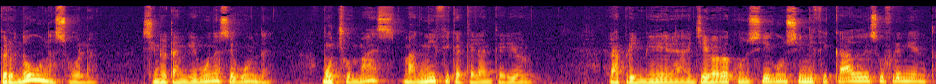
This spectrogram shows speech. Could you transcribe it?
pero no una sola, sino también una segunda, mucho más magnífica que la anterior. La primera llevaba consigo un significado de sufrimiento.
